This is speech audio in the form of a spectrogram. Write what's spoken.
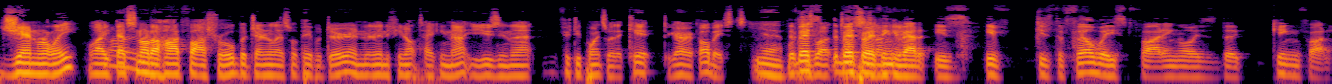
Generally, like that's not a hard fast rule, but generally that's what people do. And then if you're not taking that, you're using that 50 points worth of kit to go Felbeasts. Yeah. the which best what the best way to think done about it is if is the fell beast fighting or is the king fighting.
